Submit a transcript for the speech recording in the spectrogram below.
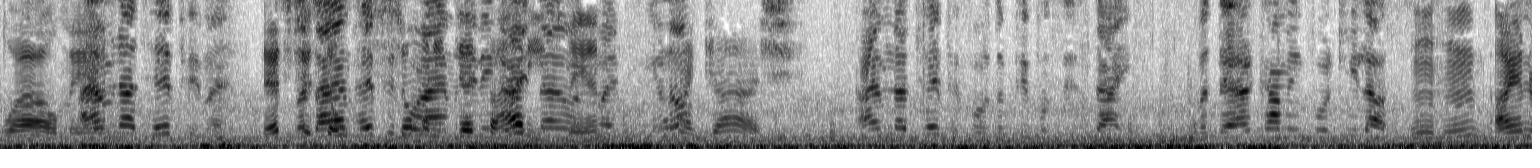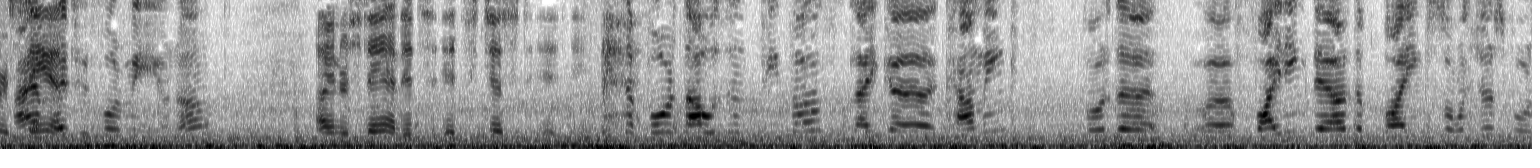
Wow, man. I am not happy, man. That's But just a, so many I'm dead right bodies, now, man. like, you oh my gosh. I am not happy for the people is dying, but they are coming for kill us. Mm-hmm. I I am understand. happy for me, you know. I understand. It's it's just it, It's a 4,000 people like uh, coming for the uh, fighting. They are the buying soldiers for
